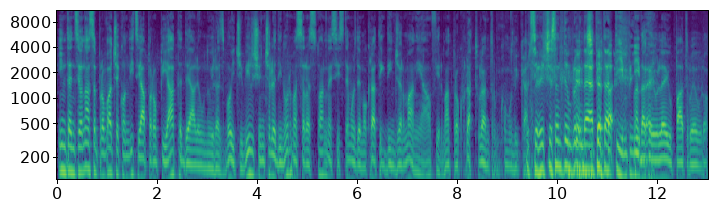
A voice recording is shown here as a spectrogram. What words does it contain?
intenționa să provoace condiții apropiate de ale unui război civil și în cele din urmă să răstoarne sistemul democratic din Germania, a afirmat procuratura într-un comunicat. Înțelegi ce se întâmplă când ai atâta timp Mă, Dacă e liber. uleiul 4 euro.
